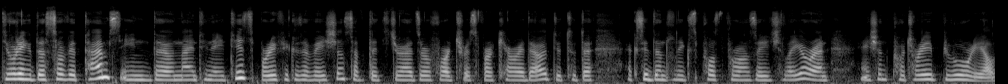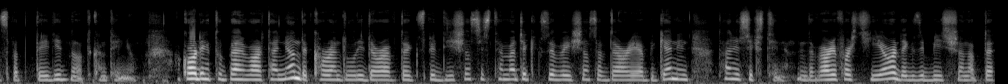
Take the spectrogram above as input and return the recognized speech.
During the Soviet times in the 1980s, brief excavations of the Jadzor fortress were carried out due to the accidentally exposed Bronze Age layer and ancient pottery burials, but they did not continue. According to Ben Vartanyan, the current leader of the expedition, systematic excavations of the area began in 2016. In the very first year, the exhibition of the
